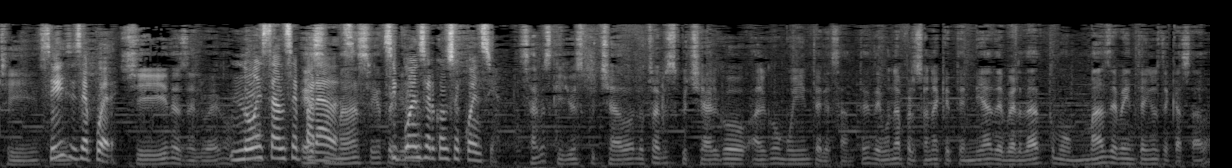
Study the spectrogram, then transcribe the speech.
Sí, sí, sí, se puede. Sí, desde luego. No están separadas. sí pueden ser consecuencia. Sabes que yo he escuchado, la otra vez escuché algo, algo muy interesante de una persona que tenía de verdad como más de 20 años de casado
